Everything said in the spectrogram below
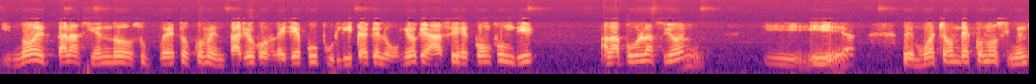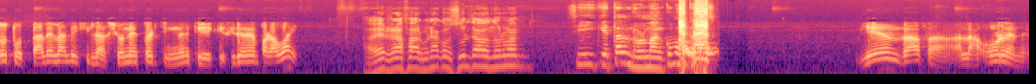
y no estar haciendo supuestos comentarios con leyes populistas que lo único que hace es confundir a la población y, y demuestra un desconocimiento total de las legislaciones pertinentes que, que existen en Paraguay. A ver, Rafa, ¿alguna consulta, don Norman? Sí, ¿qué tal, Norman? ¿Cómo estás? Bien, Rafa, a las órdenes.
